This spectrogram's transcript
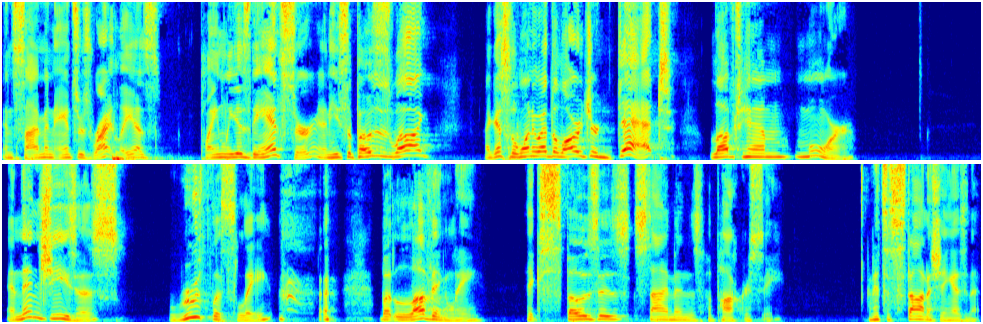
And Simon answers rightly, as plainly as the answer. And he supposes, Well, I, I guess the one who had the larger debt loved him more. And then Jesus ruthlessly, but lovingly, exposes Simon's hypocrisy. And it's astonishing, isn't it?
